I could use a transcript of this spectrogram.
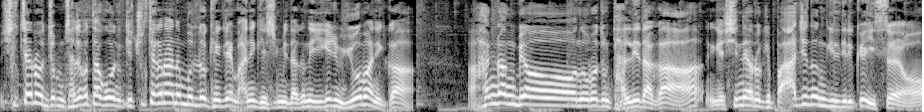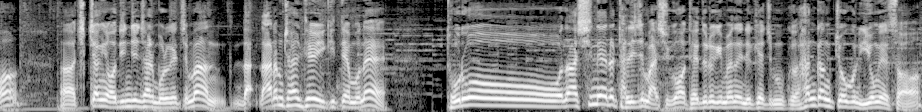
실제로 좀 자전거 타고 이렇게 출퇴근하는 분들 굉장히 많이 계십니다. 근데 이게 좀 위험하니까 아, 한강변으로 좀 달리다가 이게 시내로 이렇게 빠지는 길들이 꽤 있어요. 아, 직장이 어딘지는 잘 모르겠지만 나, 나름 잘 되어 있기 때문에 도로나 시내를 달리지 마시고 되도록이면 이렇게 좀 그 한강 쪽을 이용해서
